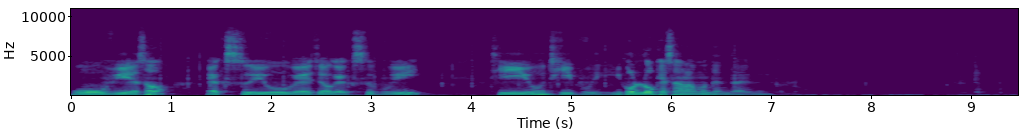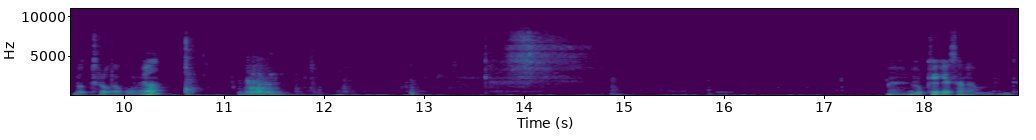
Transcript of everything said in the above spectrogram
O 위에서 XU 외적 XV DU DV 이걸로 계산하면 된다 이걸로 노트로 가보면 네, 이렇게 계산하면 된다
